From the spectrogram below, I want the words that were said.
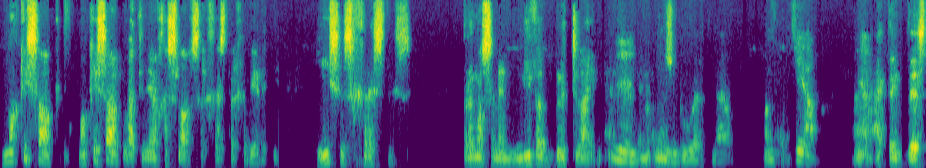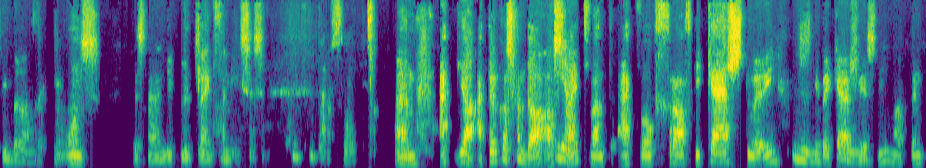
maak nie saak nie. Maak nie saak wat in jou geslagsregister gebeur het nie. Jesus Christus bring ons in 'n nuwe bloedlyn in Mm. en ons behoort nou aan hom. Ja. Uh, Ja. ek dink dis die belangrikste. Ons dis nou in die bloedlyn van Jesus. Afsluit. Ehm um, ek ja, ek dink ons gaan daar afsluit ja. want ek wil graag die Kersstorie, dis nie by Kersfees nie, maar ek dink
